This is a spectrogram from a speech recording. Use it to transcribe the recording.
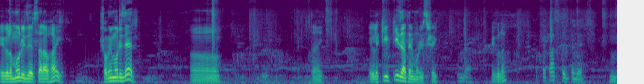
এগুলো মরিচের চারা ভাই? সবই মরিচের? ও তাই। এগুলো কি কি জাতের মরিচ সেই? এগুলো? কাজ করি তাহলে। হুম।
